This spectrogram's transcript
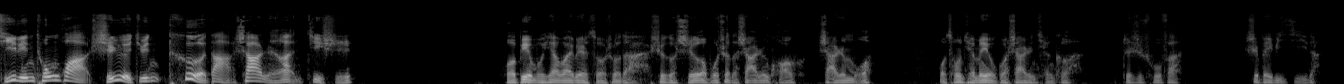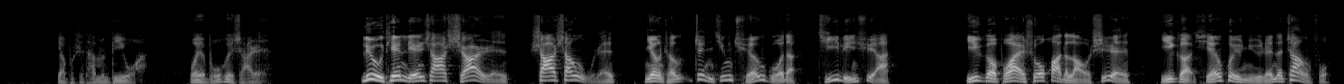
吉林通化十月军特大杀人案纪实。我并不像外边所说的是个十恶不赦的杀人狂、杀人魔，我从前没有过杀人前科，这是初犯，是被逼急的。要不是他们逼我，我也不会杀人。六天连杀十二人，杀伤五人，酿成震惊全国的吉林血案。一个不爱说话的老实人，一个贤惠女人的丈夫，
